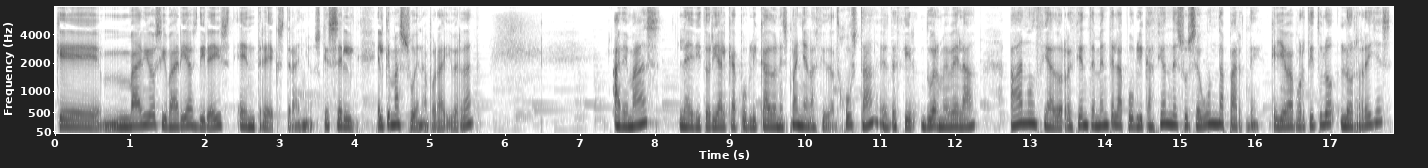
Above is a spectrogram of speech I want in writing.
que varios y varias diréis entre extraños, que es el, el que más suena por ahí, ¿verdad? Además, la editorial que ha publicado en España La Ciudad Justa, es decir, Duerme Vela, ha anunciado recientemente la publicación de su segunda parte, que lleva por título Los Reyes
